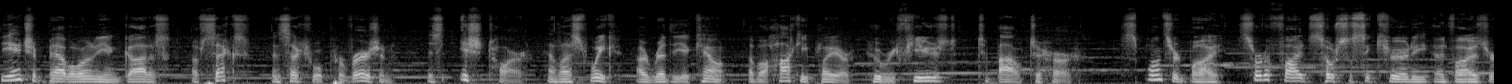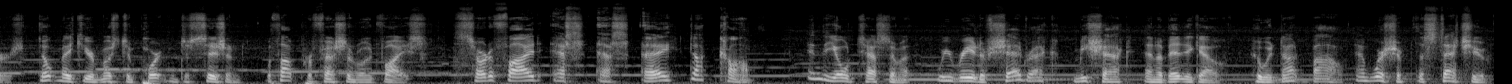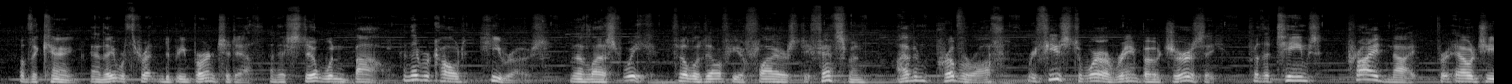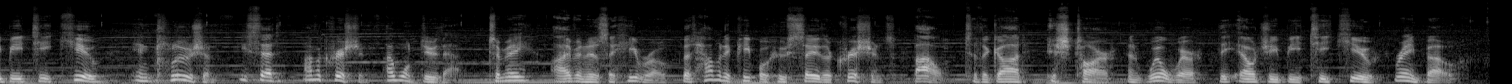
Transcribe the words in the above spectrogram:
The ancient Babylonian goddess of sex and sexual perversion is Ishtar, and last week I read the account of a hockey player who refused to bow to her. Sponsored by Certified Social Security Advisors. Don't make your most important decision without professional advice. CertifiedSSA.com. In the Old Testament, we read of Shadrach, Meshach, and Abednego, who would not bow and worship the statue of the king, and they were threatened to be burned to death, and they still wouldn't bow, and they were called heroes. then last week, Philadelphia Flyers defenseman Ivan Provorov refused to wear a rainbow jersey for the team's Pride Night for LGBTQ inclusion. He said, I'm a Christian. I won't do that. To me, Ivan is a hero, but how many people who say they're Christians bow to the god Ishtar and will wear the LGBTQ rainbow?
